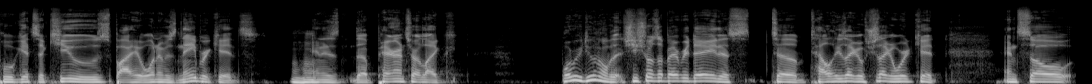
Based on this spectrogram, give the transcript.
who gets accused by one of his neighbor kids and his the parents are like what are we doing over there? She shows up every day to to tell he's like she's like a weird kid. And so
